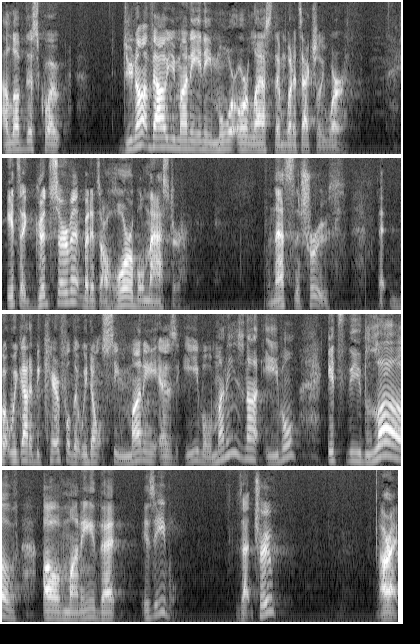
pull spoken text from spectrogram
I love this quote Do not value money any more or less than what it's actually worth. It's a good servant, but it's a horrible master. And that's the truth. Eh, but we got to be careful that we don't see money as evil. Money is not evil, it's the love of money that is evil. Is that true? All right.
